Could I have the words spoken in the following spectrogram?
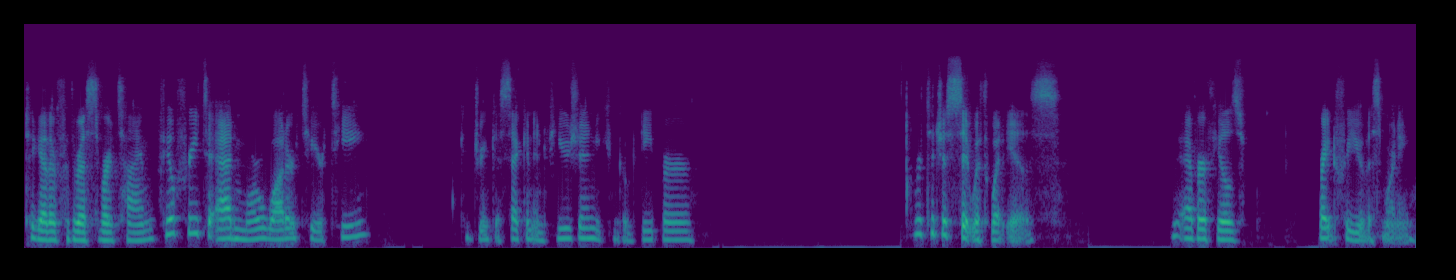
together for the rest of our time, feel free to add more water to your tea. You can drink a second infusion, you can go deeper, or to just sit with what is, whatever feels right for you this morning.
